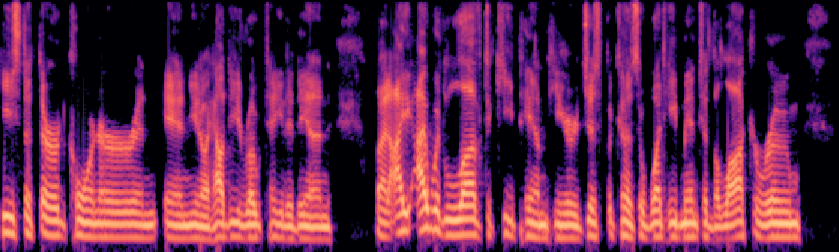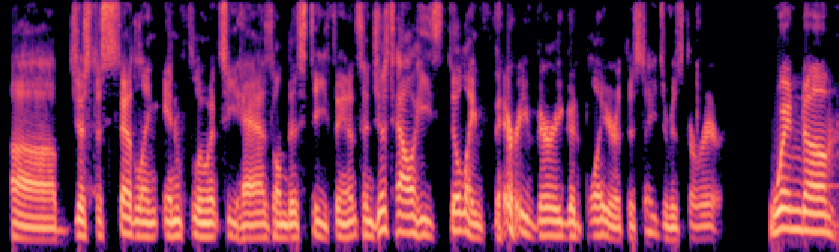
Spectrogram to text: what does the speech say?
he's the third corner, and and you know how do you rotate it in? But I, I would love to keep him here just because of what he meant in the locker room, uh, just the settling influence he has on this defense, and just how he's still a very, very good player at this stage of his career. When um,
